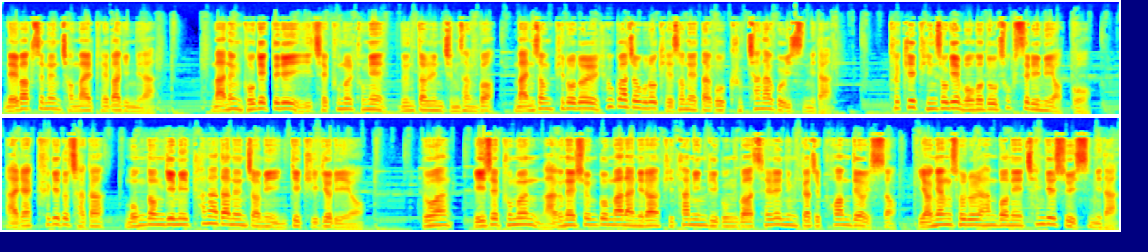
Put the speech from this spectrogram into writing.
네 박스는 정말 대박입니다. 많은 고객들이 이 제품을 통해 눈 떨림 증상과 만성 피로를 효과적으로 개선했다고 극찬하고 있습니다. 특히 빈속에 먹어도 속쓰림이 없고 알약 크기도 작아 목 넘김이 편하다는 점이 인기 비결이에요. 또한 이 제품은 마그네슘뿐만 아니라 비타민 B군과 셀레늄까지 포함되어 있어 영양소를 한 번에 챙길 수 있습니다.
